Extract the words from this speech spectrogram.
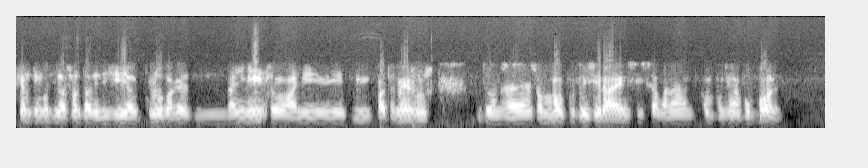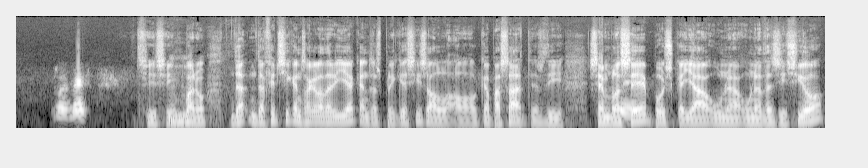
que hem tingut la sort de dirigir el club aquest any i mig o any i quatre mesos doncs eh, són molt professionals i saben a- com funciona el futbol. Res més. Sí, sí. Mm -hmm. bueno, de, de fet, sí que ens agradaria que ens expliquessis el, el que ha passat. És a dir, sembla Sí. ser pues, que hi ha una, una decisió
